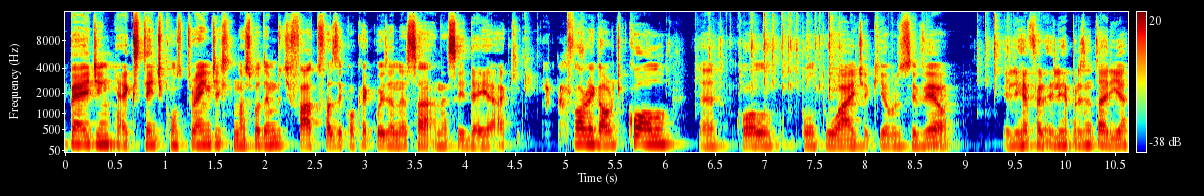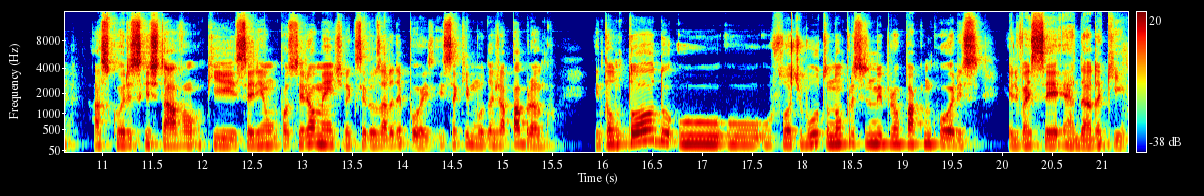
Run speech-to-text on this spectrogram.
Padding, Extend Constraint, nós podemos de fato fazer qualquer coisa nessa, nessa ideia aqui. Foreground Color, né? Color.white aqui, ó, você ver, ó. Ele, ele representaria as cores que estavam, que seriam posteriormente, né? Que seriam usadas depois. Isso aqui muda já para branco. Então todo o, o, o float button não preciso me preocupar com cores, ele vai ser herdado aqui.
